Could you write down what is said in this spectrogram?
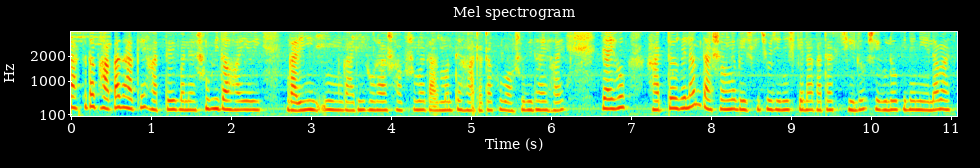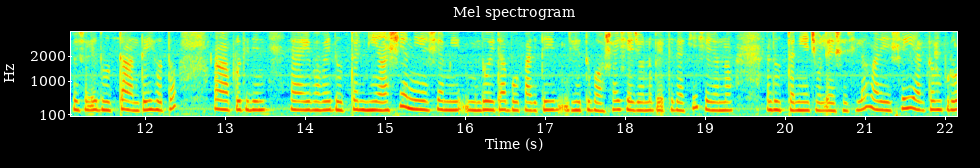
রাস্তাটা ফাঁকা থাকে হাঁটতে মানে সুবিধা হয় ওই গাড়ি গাড়ি ঘোড়া সব সময় তার মধ্যে হাঁটাটা খুব অসুবিধাই হয়। যাই হোক হাঁটতেও গেলাম তার সঙ্গে বেশ কিছু জিনিস কেনাকাটার ছিল সেগুলোও কিনে নিয়ে এলাম আর স্পেশালি দুধটা আনতেই হতো। প্রতিদিন আহ, এইভাবে দুধটা নিয়ে আসি আর নিয়ে এসে আমি দইটা বাড়িতেই যেহেতু বসাই সেই জন্য পেতে রাখি সেই জন্য দুধটা নিয়ে চলে এসেছিলাম। আর এসেই একদম পুরো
